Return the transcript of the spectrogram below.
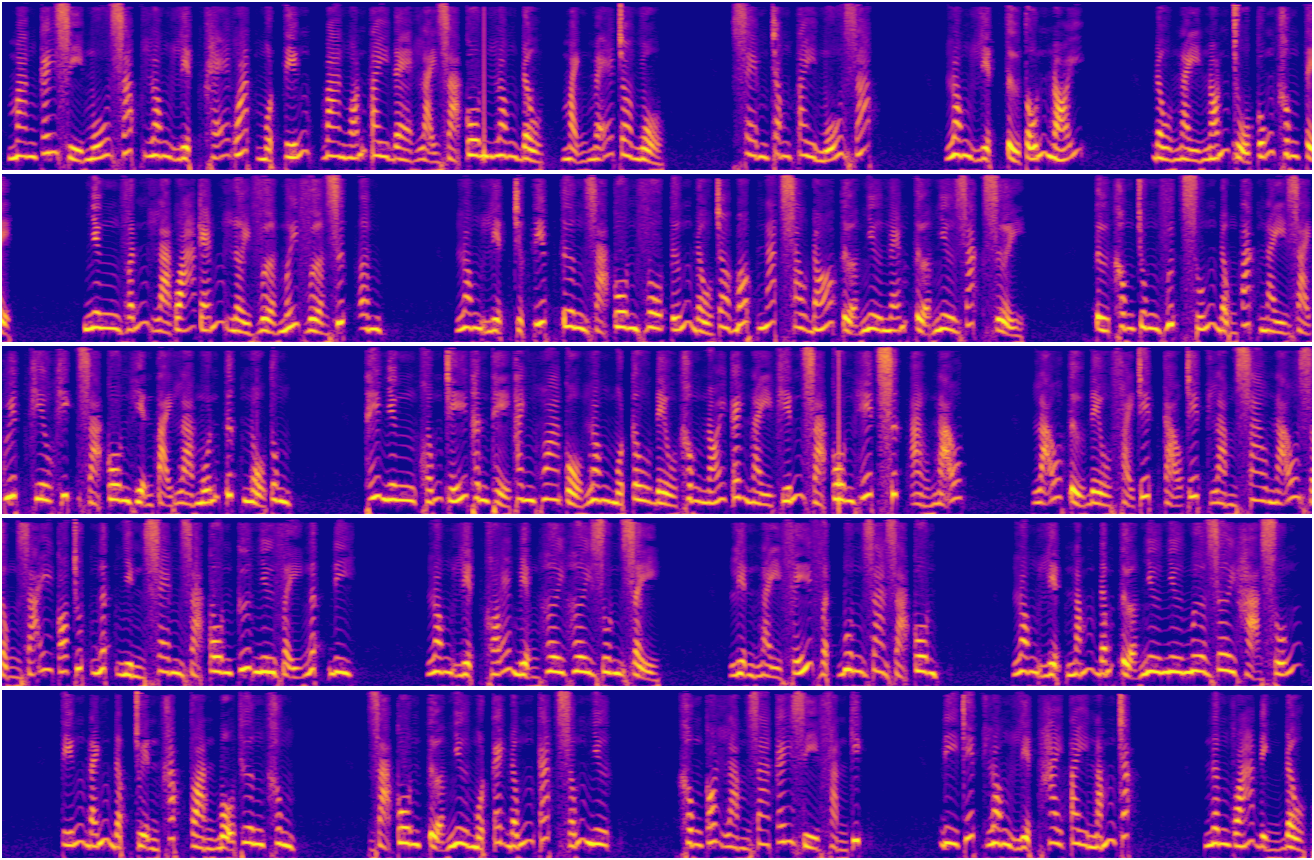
Mang cái gì mũ giáp long liệt khẽ quát một tiếng, ba ngón tay đè lại giả côn long đầu, mạnh mẽ cho nhổ. Xem trong tay mũ giáp. Long liệt tử tốn nói. Đầu này nón chủ cũng không tệ. Nhưng vẫn là quá kém lời vừa mới vừa dứt âm. Long liệt trực tiếp tương giả côn vô tướng đầu cho bóp nát sau đó tựa như ném tựa như rác rưởi Từ không trung vứt xuống động tác này giải quyết khiêu khích giả côn hiện tại là muốn tức nổ tung. Thế nhưng khống chế thân thể thanh hoa cổ long một câu đều không nói cái này khiến giả côn hết sức ảo não. Lão tử đều phải chết cạo chết làm sao não rộng rãi có chút ngất nhìn xem giả côn cứ như vậy ngất đi. Long liệt khóe miệng hơi hơi run rẩy. liền này phế vật buông ra giả côn. Long liệt nắm đấm tựa như như mưa rơi hạ xuống. Tiếng đánh đập truyền khắp toàn bộ thương không. Giả côn tựa như một cái đống cát sống như. Không có làm ra cái gì phản kích. Đi chết long liệt hai tay nắm chắc. Nâng quá đỉnh đầu.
